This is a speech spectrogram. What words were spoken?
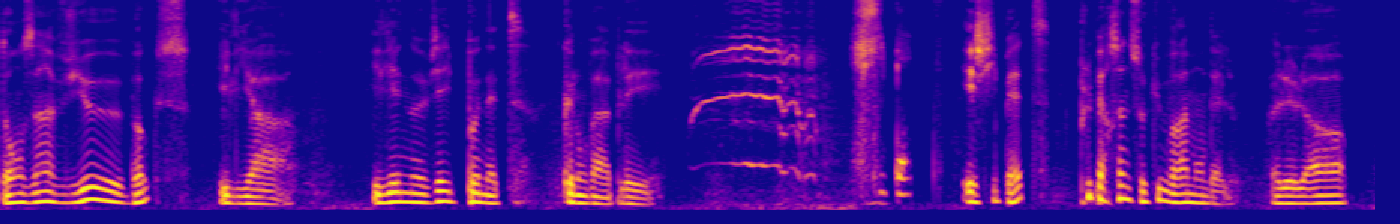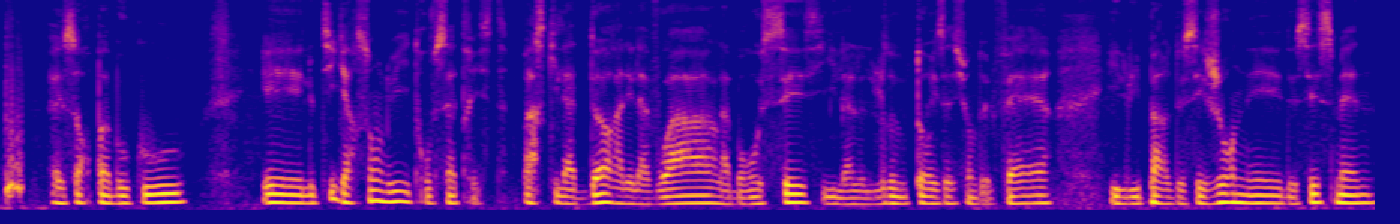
dans un vieux box, il y a, il y a une vieille ponette que l'on va appeler Chipette. et Chipette, plus personne s'occupe vraiment d'elle. Elle est là, elle sort pas beaucoup. Et le petit garçon, lui, il trouve ça triste. Parce qu'il adore aller la voir, la brosser s'il a l'autorisation de le faire. Il lui parle de ses journées, de ses semaines.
